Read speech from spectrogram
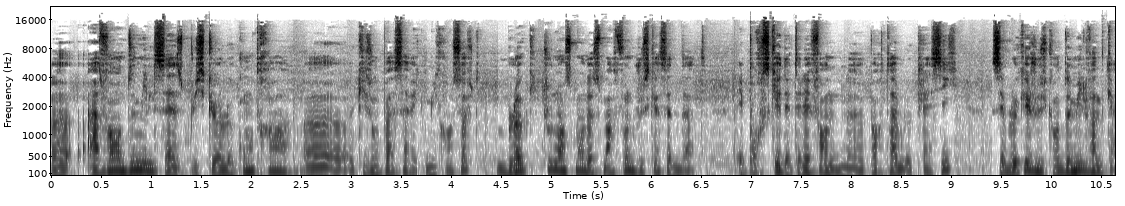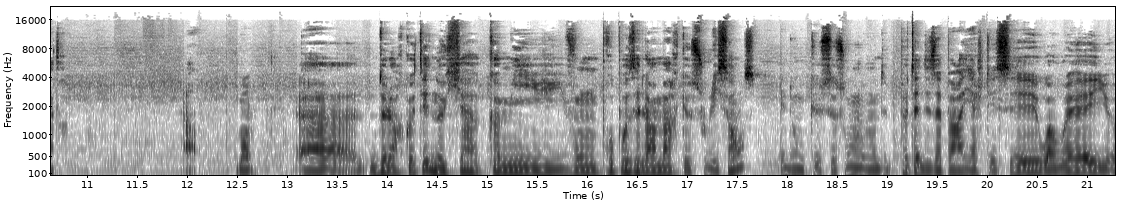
euh, avant 2016, puisque le contrat euh, qu'ils ont passé avec Microsoft bloque tout lancement de smartphone jusqu'à cette date. Et pour ce qui est des téléphones portables classiques, c'est bloqué jusqu'en 2024. Alors, bon, euh, de leur côté, Nokia, comme ils vont proposer leur marque sous licence, et donc euh, ce sont peut-être des appareils HTC, Huawei, euh,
